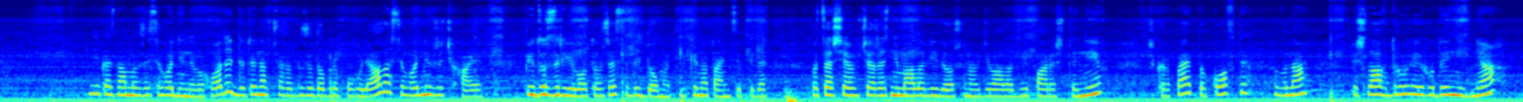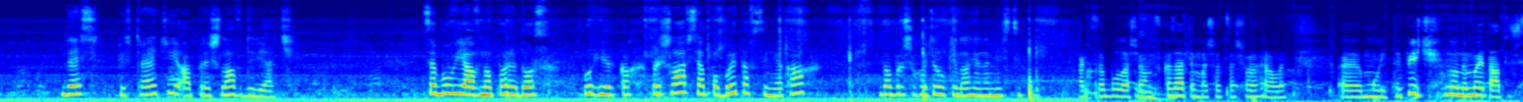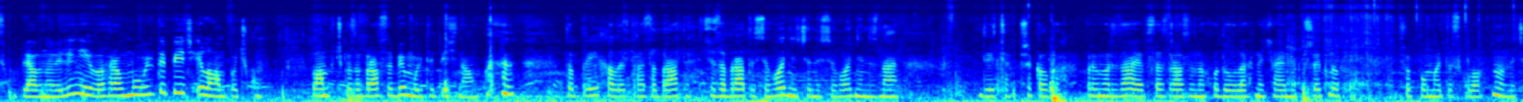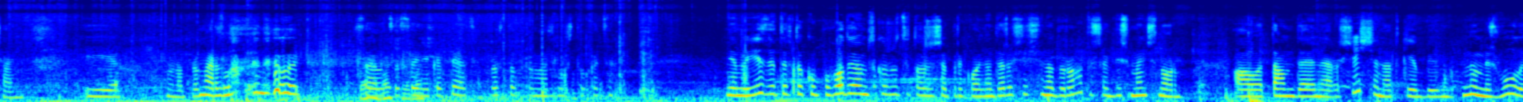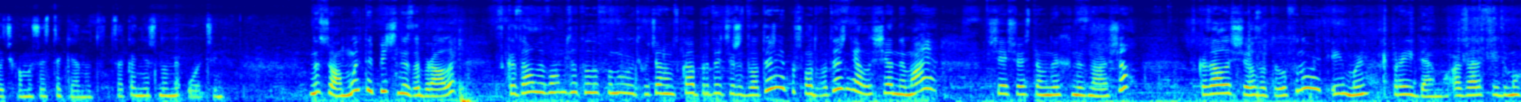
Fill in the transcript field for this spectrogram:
Віка з нами вже сьогодні не виходить. Дитина вчора дуже добре погуляла, сьогодні вже чхає. Підозріло, то вже сидить вдома, тільки на танці піде. Оце ж я вчора знімала відео, що вона вдівала дві пари штанів, шкарпеток, кофти. Вона пішла в другій годині дня, десь півтретьої, а прийшла в дев'ятій. Це був явно передоз по гірках. Прийшла вся побита в синяках. Добре, що хоч руки, ноги на місці. Так, забула, що вам сказати, ми що це ж виграли е, мультипіч. Ну, не ми, тато щось купляв нові лінії, виграв мультипіч і лампочку. Лампочку забрав собі, мультипіч нам. То приїхали, треба забрати. Чи забрати сьогодні, чи не сьогодні, не знаю. Дивіться, пшикалка примерзає, все зразу на ходу Олег нечайно пшикнув, щоб помити скло. Ну, нечайно. І вона примерзла. Диви. Все, оце синій капець, просто примерзла штука ця. Ні, ну їздити в таку погоду, я вам скажу, це теж ще прикольно. Де розчищена дорога, то ще більш-менш норм. А от там, де не розчищена, такі, ну, між вуличками, щось таке, ну то це, звісно, не очень. Ну що, мультипіч не забрали. Сказали, вам зателефонують, хоча нам сказали прийти через два тижні, пройшло два тижні, але ще немає. Ще щось там в них не знаю що. Сказали, що зателефонують і ми прийдемо. А зараз їдемо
